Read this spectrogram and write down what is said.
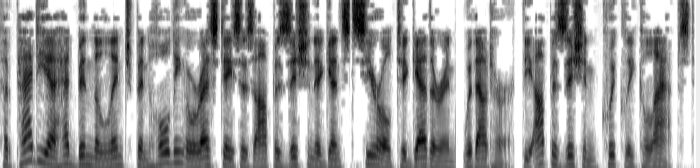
Hypatia had been the linchpin holding Orestes's opposition against Cyril together and, without her, the opposition quickly collapsed.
